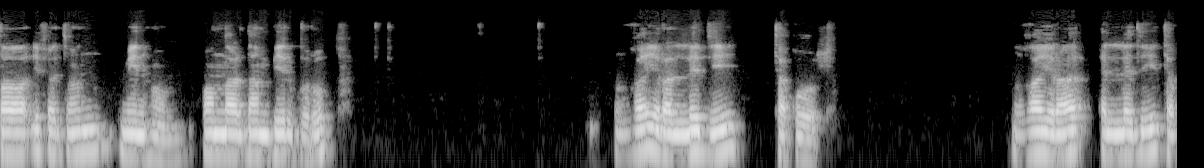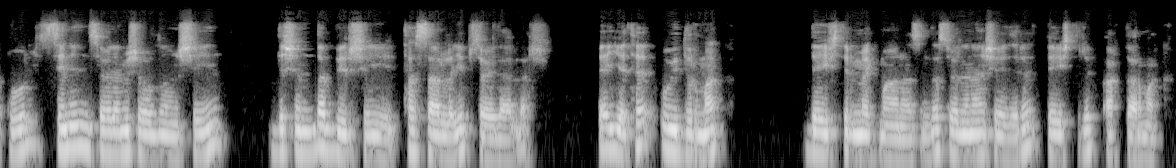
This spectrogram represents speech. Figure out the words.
Taifetun minhum onlardan bir grup gayrellezi tekul gayra ellezi tekul senin söylemiş olduğun şeyin dışında bir şeyi tasarlayıp söylerler. Beyyete uydurmak, değiştirmek manasında söylenen şeyleri değiştirip aktarmak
